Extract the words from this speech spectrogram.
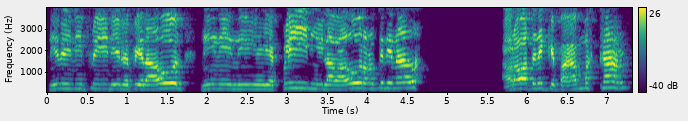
ni, ni, ni, ni refrigerador, ni, ni, ni split, ni lavadora, no tiene nada. Ahora va a tener que pagar más caro,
